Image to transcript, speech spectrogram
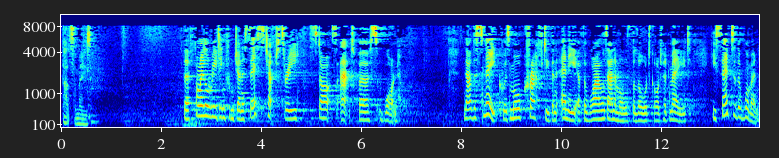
That's amazing. The final reading from Genesis, chapter 3, starts at verse 1. Now the snake was more crafty than any of the wild animals the Lord God had made. He said to the woman,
